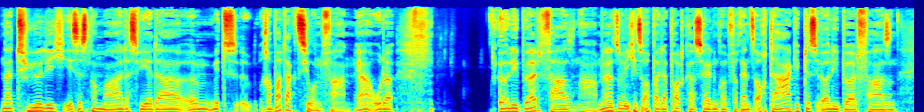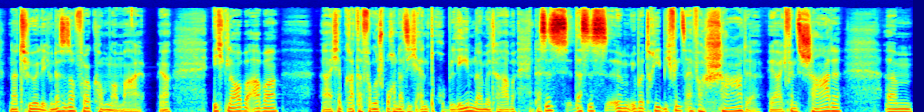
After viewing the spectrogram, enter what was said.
natürlich ist es normal, dass wir da ähm, mit Rabattaktionen fahren, ja oder Early Bird Phasen haben, ne? so wie ich jetzt auch bei der Podcast Heldenkonferenz. Auch da gibt es Early Bird Phasen natürlich und das ist auch vollkommen normal. Ja, ich glaube aber ja, ich habe gerade davon gesprochen, dass ich ein Problem damit habe. Das ist, das ist ähm, übertrieben. Ich finde es einfach schade. Ja, ich finde es schade. Ähm,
